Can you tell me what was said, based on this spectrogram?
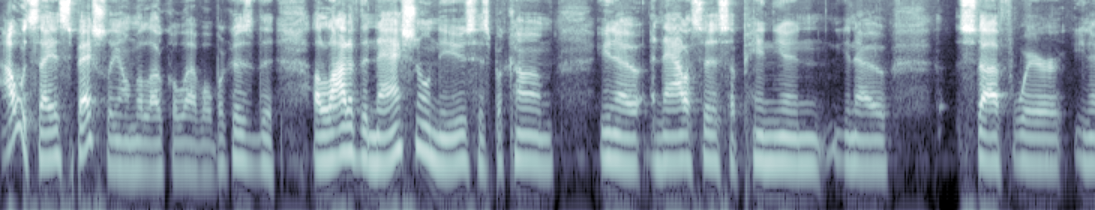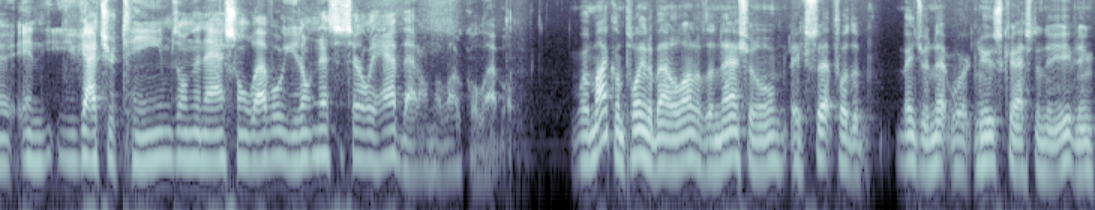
I would say especially on the local level because the a lot of the national news has become, you know, analysis, opinion, you know, stuff where, you know, and you got your teams on the national level. You don't necessarily have that on the local level. Well, my complaint about a lot of the national, except for the major network newscast in the evening,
